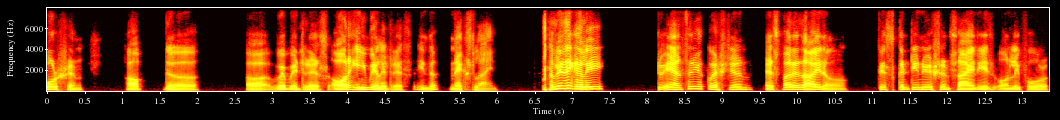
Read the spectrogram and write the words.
portion of the uh, web address or email address in the next line. So basically, to answer your question, as far as I know, this continuation sign is only for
